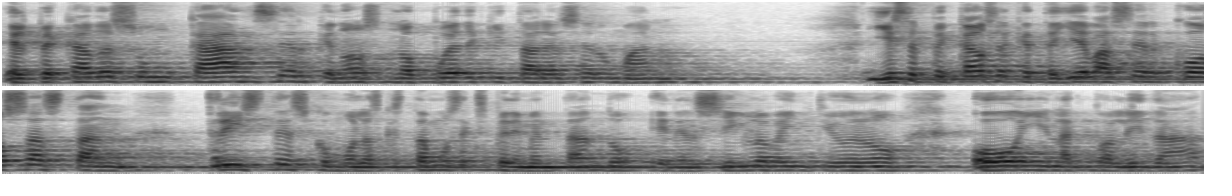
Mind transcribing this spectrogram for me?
El pecado es un cáncer que no, no puede quitar el ser humano. Y ese pecado es el que te lleva a hacer cosas tan tristes como las que estamos experimentando en el siglo XXI, hoy en la actualidad.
